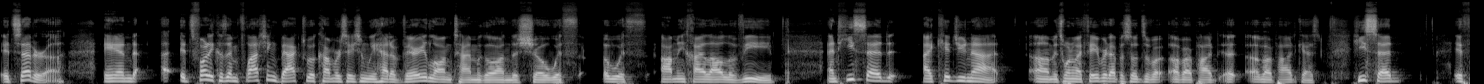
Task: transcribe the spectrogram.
etc. And uh, it's funny because I'm flashing back to a conversation we had a very long time ago on this show with with Amichai Lau-Lavie, and he said, "I kid you not." Um, it's one of my favorite episodes of, of our pod, uh, of our podcast. He said, "If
